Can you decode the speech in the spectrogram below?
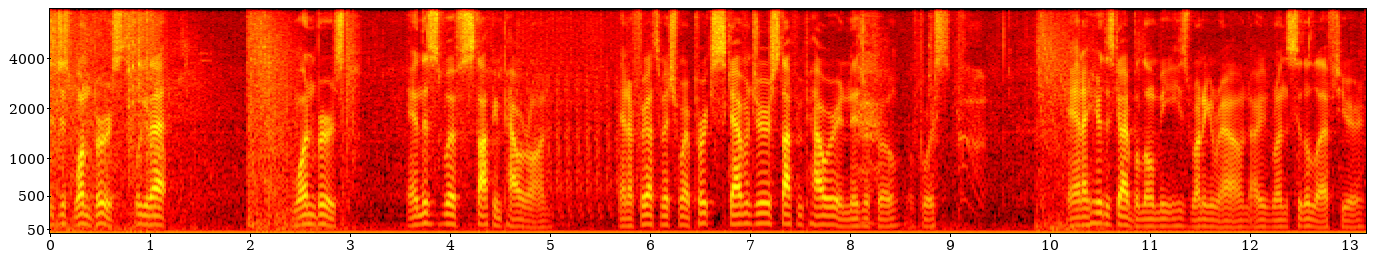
is just one burst. Look at that. One burst. And this is with stopping power on. And I forgot to mention my perks, Scavenger, Stopping Power, and Ninja Pro, of course. And I hear this guy below me. He's running around. I runs to the left here.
